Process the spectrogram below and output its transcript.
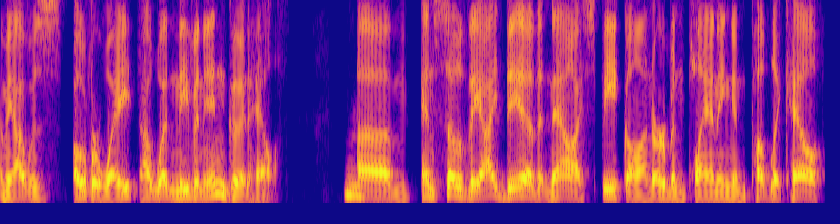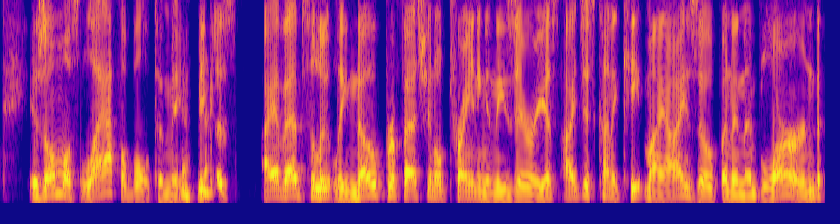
I mean, I was overweight. I wasn't even in good health. Mm-hmm. Um, and so the idea that now I speak on urban planning and public health is almost laughable to me because I have absolutely no professional training in these areas. I just kind of keep my eyes open and have learned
